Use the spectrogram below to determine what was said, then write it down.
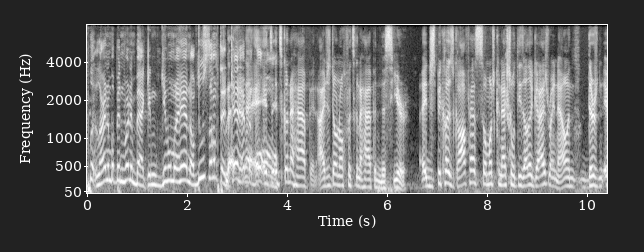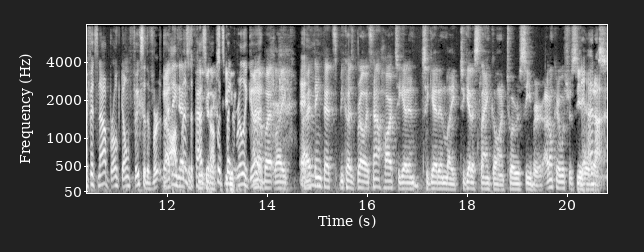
put line him up in running back and give him a handoff. Do something. Get him the ball. it's it's gonna happen. I just don't know if it's gonna happen this year. Uh, Just because Goff has so much connection with these other guys right now, and there's if it's not broke, don't fix it. The, ver- the I think offense, that's the a passing stupid offense, been really I know, good. but like, I think that's because, bro, it's not hard to get in to get in like to get a slant going to a receiver. I don't care which receiver Yeah, and it I, is.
